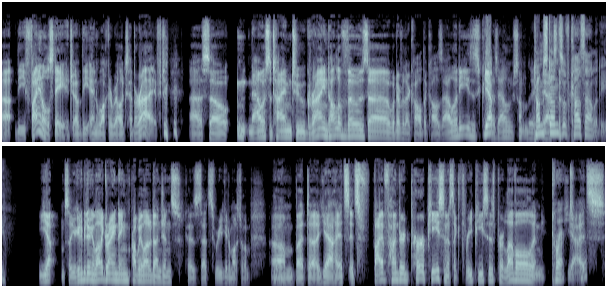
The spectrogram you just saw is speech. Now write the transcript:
uh, the final stage of the Endwalker relics have arrived. uh, so now is the time to grind all of those, uh, whatever they're called, the causalities, Yep. causal something. yeah, Tomestones the- of causality. Yep. So you're going to be doing a lot of grinding, probably a lot of dungeons, because that's where you get most of them. Yeah. Um, but uh, yeah, it's it's 500 per piece, and it's like three pieces per level, and Correct. yeah, it's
